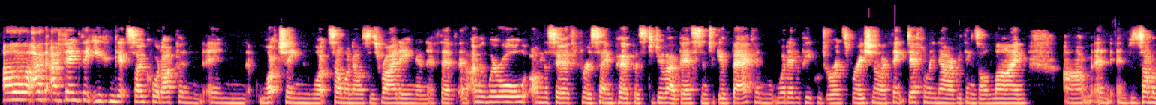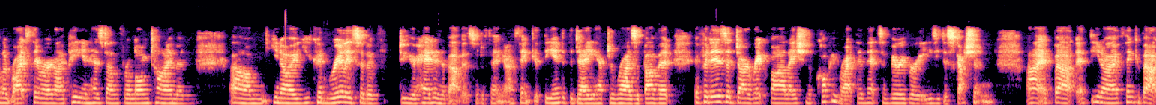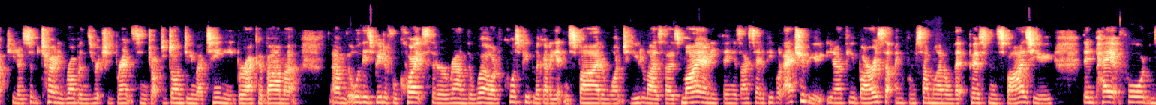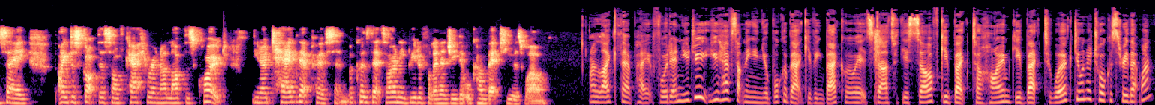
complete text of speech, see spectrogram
Uh, I, I, think that you can get so caught up in, in watching what someone else is writing, and if they've, I mean, we're all on this earth for the same purpose to do our best and to give back, and whatever people draw inspiration on. I think definitely now everything's online, um, and and someone that writes their own IP and has done for a long time, and um, you know, you could really sort of do your head in about that sort of thing. I think at the end of the day, you have to rise above it. If it is a direct violation of copyright, then that's a very, very easy discussion. Uh, but, you know, think about, you know, sort of Tony Robbins, Richard Branson, Dr. Don Demartini, Barack Obama, um, all these beautiful quotes that are around the world. Of course, people are going to get inspired and want to utilize those. My only thing is I say to people, attribute. You know, if you borrow something from someone or that person inspires you, then pay it forward and say, I just got this off Catherine. I love this quote you know, tag that person because that's only beautiful energy that will come back to you as well. I like that pay it forward. And you do you have something in your book about giving back where it starts with yourself, give back to home, give back to work. Do you want to talk us through that one?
